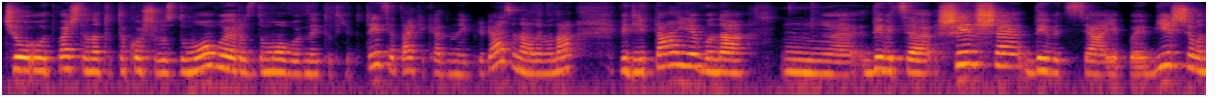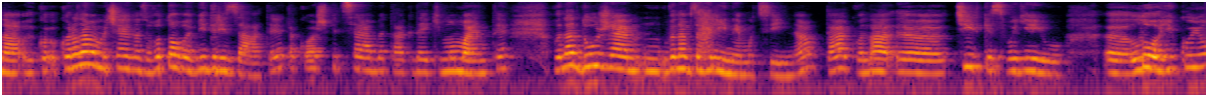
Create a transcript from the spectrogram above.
що, от бачите, вона тут також роздумовує, роздумовує, в неї тут є птиця, так, яка до неї прив'язана, але вона відлітає, вона дивиться ширше, дивиться якби, більше. Вона королева мечей у нас готова відрізати також від себе так, деякі моменти. Вона дуже, вона взагалі не емоційна, так, вона е, тільки своєю е, логікою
